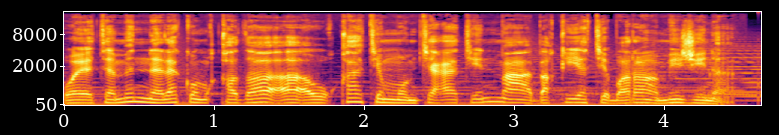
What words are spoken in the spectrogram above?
ويتمنى لكم قضاء أوقات ممتعة مع بقية برامجنا.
